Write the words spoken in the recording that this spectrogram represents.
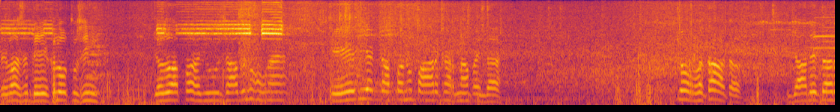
ਤੇ ਬਸ ਦੇਖ ਲਓ ਤੁਸੀਂ, ਜਦੋਂ ਆਪਾਂ ਹਜੂਰ ਸਾਹਿਬ ਨੂੰ ਆਉਣਾ ਇਹ ਵੀ ਇੱਕ ਆਪਾਂ ਨੂੰ ਪਾਰ ਕਰਨਾ ਪੈਂਦਾ ਵਿੱਚੋਂ ਰਕਾਟ। ਜ਼ਿਆਦਾਤਰ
